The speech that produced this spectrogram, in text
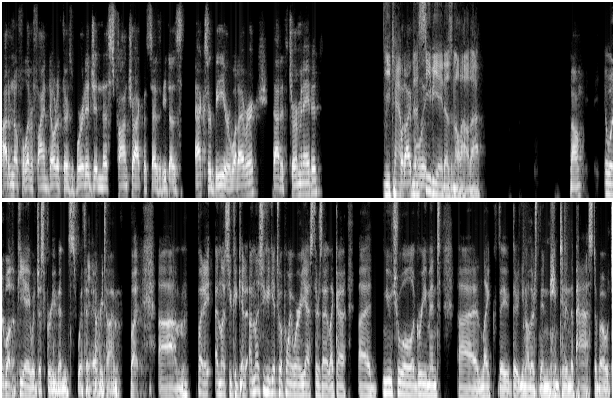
i don't know if we'll ever find out if there's wordage in this contract that says if he does X or B or whatever, that it's terminated. You can't. But I the believe, CBA doesn't allow that. No. It would, well, the PA would just grievance with it yeah. every time. But um, but it, unless you could get unless you could get to a point where yes, there's a like a, a mutual agreement, uh, like they, you know, there's been hinted in the past about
